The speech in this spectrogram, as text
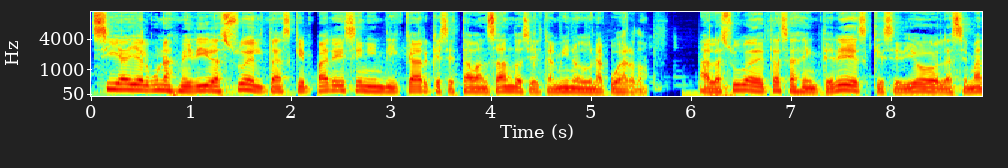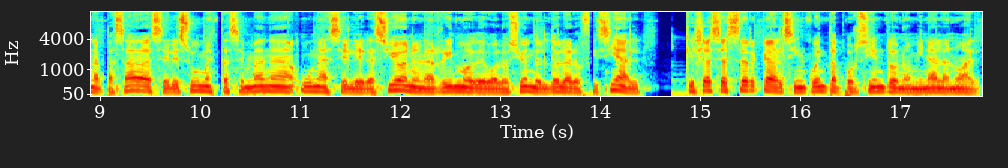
sí hay algunas medidas sueltas que parecen indicar que se está avanzando hacia el camino de un acuerdo. A la suba de tasas de interés que se dio la semana pasada se le suma esta semana una aceleración en el ritmo de evaluación del dólar oficial, que ya se acerca al 50% nominal anual.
